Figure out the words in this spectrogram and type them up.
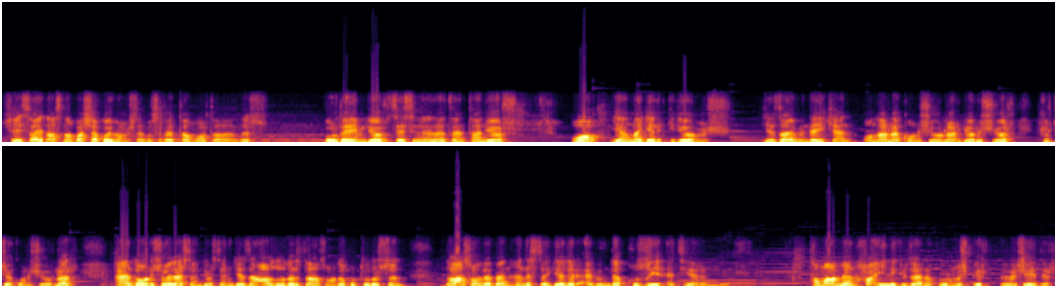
Şeyh Said aslında başa koymamışlar. Bu sefer tam ortadadır. Buradayım diyor. Sesini zaten tanıyor. O yanına gelip gidiyormuş. Cezaevindeyken onlarla konuşuyorlar, görüşüyor. Kürtçe konuşuyorlar. Eğer doğru söylersen diyor senin cezan az olur daha sonra da kurtulursun. Daha sonra da ben Hınıs'ta gelir evinde kuzu eti yerim diyor. Tamamen hainlik üzerine kurulmuş bir e, şeydir.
